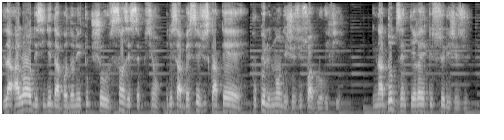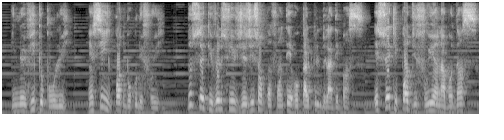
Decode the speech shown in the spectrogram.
Il a alors décidé d'abandonner toutes choses sans exception et de s'abaisser jusqu'à terre pour que le nom de Jésus soit glorifié. Il n'a d'autres intérêts que ceux de Jésus. Il ne vit que pour lui. Ainsi, il porte beaucoup de fruits. Tous ceux qui veulent suivre Jésus sont confrontés au calcul de la dépense. Et ceux qui portent du fruit en abondance,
